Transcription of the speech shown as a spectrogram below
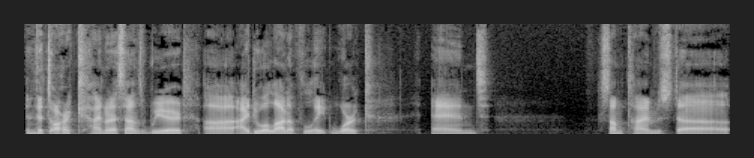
in the dark. I know that sounds weird. Uh, I do a lot of late work, and sometimes the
